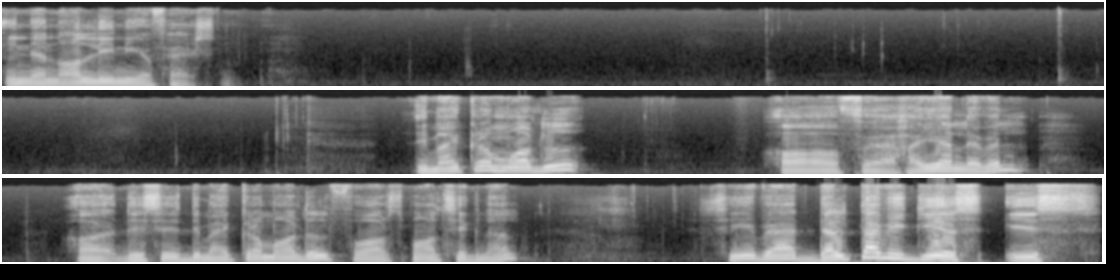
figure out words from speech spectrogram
in a nonlinear fashion. The micro model of a higher level uh, this is the micro model for small signal. See where delta VGS is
